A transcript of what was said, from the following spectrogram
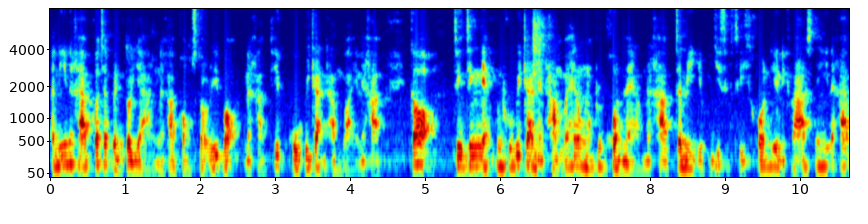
อันนี้นะครับก็จะเป็นตัวอย่างนะครับของ storyboard นะครับที่ครูพิการทำไว้นะครับ ก็จริงๆเนี่ยคุณครูพิการเนี่ยทำไว้ให้น้องๆทุกคนแล้วนะครับ จะมีอยู่ 24 คนที่อยู่ในคลาสนี้นะครับ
